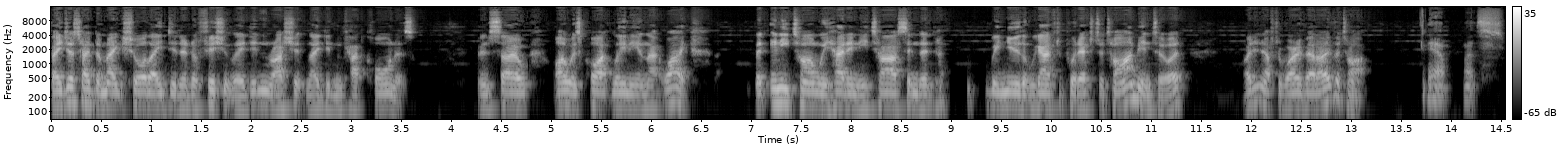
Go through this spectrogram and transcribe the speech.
They just had to make sure they did it efficiently. They didn't rush it and they didn't cut corners. And so I was quite lenient in that way. But any time we had any tasks and that we knew that we are going to have to put extra time into it, I didn't have to worry about overtime. yeah, that's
